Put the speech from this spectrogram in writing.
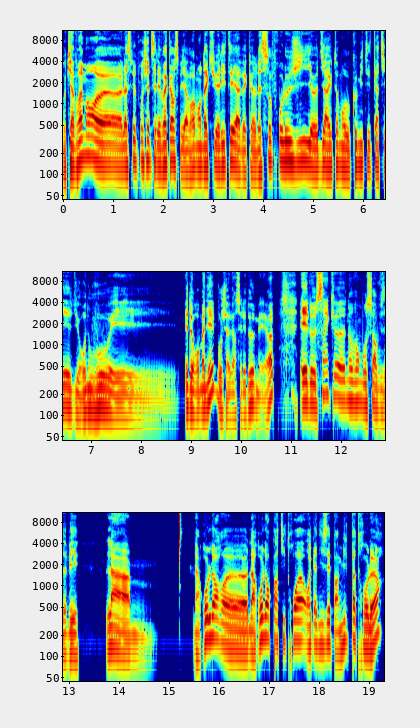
Donc il y a vraiment, euh, la semaine prochaine c'est les vacances, mais il y a vraiment de l'actualité avec euh, la sophrologie euh, directement au comité de quartier du Renouveau et, de Romagné. Bon, j'ai inversé les deux, mais hop. Et le 5 novembre au soir, vous avez la, hum, la, roller, la roller partie 3 organisée par 1000 Patrollers.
